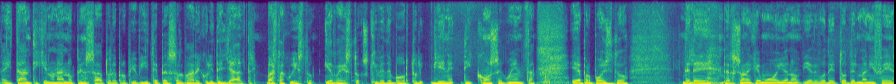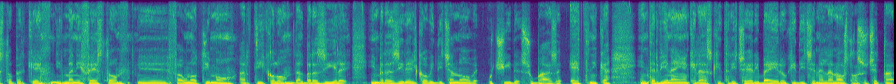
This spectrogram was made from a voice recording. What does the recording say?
ai tanti che non hanno pensato alle proprie vite per salvare quelli degli altri. Basta questo, il resto, scrive De Bortoli, viene di conseguenza. E a proposito delle persone che muoiono, vi avevo detto del manifesto perché il manifesto eh, fa un ottimo articolo dal Brasile, in Brasile il Covid-19 uccide su base etnica, interviene anche la scrittrice Ribeiro che dice nella nostra società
